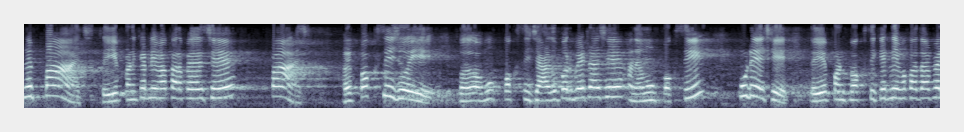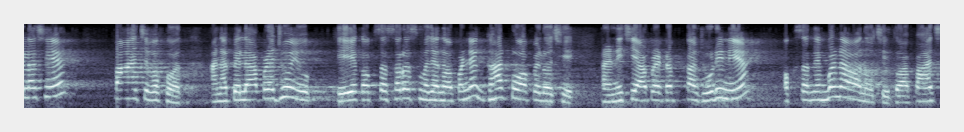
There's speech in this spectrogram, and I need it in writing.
ને પાંચ. તો એ પણ કેટલી વખત આપેલા છે? પાંચ. હવે પક્ષી જોઈએ. તો અમુક પક્ષી ઝાડ ઉપર બેઠા છે અને અમુક પક્ષી ઉડે છે. તો એ પણ પક્ષી કેટલી વખત આપેલા છે? પાંચ વખત. આના પહેલા આપણે જોયું કે એક અક્ષર સરસ મજાનો આપણને ઘાટો આપેલો છે. અને નીચે આપણે ટપકા જોડીને અક્ષરને બનાવવાનો છે. તો આ પાંચ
